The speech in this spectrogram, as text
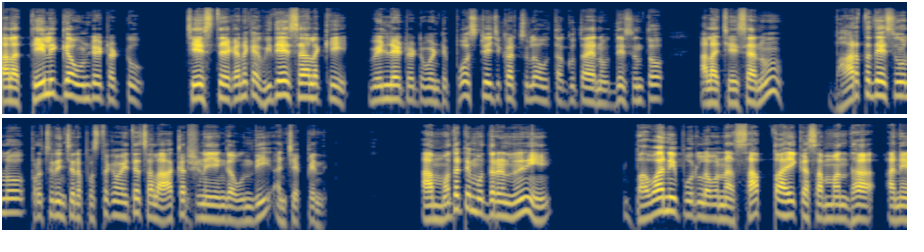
చాలా తేలిగ్గా ఉండేటట్టు చేస్తే కనుక విదేశాలకి వెళ్ళేటటువంటి పోస్టేజ్ ఖర్చులు అవి తగ్గుతాయన్న ఉద్దేశంతో అలా చేశాను. భారతదేశంలో ప్రచురించిన పుస్తకం అయితే చాలా ఆకర్షణీయంగా ఉంది అని చెప్పింది. ఆ మొదటి ముద్రణని భవానీపూర్లో ఉన్న సాప్తాహిక సంబంధ అనే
